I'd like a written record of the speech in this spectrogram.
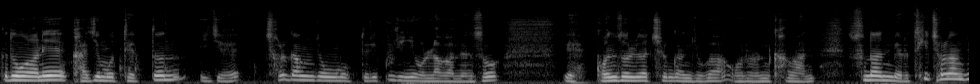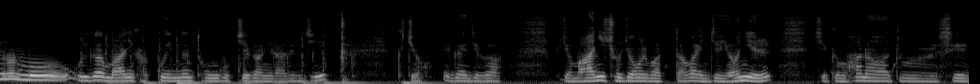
그동안에 가지 못했던 이제 철강 종목들이 꾸준히 올라가면서 예, 건설과 철강주가 오늘은 강한 순환매로 특히 철강주는 뭐 우리가 많이 갖고 있는 동국제강이라든지 그죠? 그러니까 제가 그죠 많이 조정을 받다가 이제 연일 지금 하나 둘 셋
